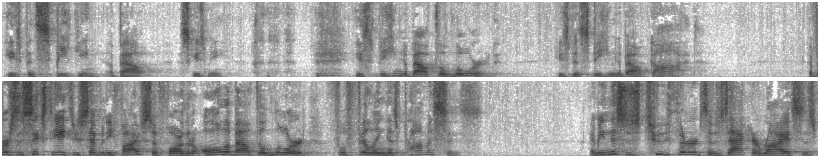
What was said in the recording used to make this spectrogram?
He's been speaking about, excuse me, he's speaking about the Lord. He's been speaking about God. And verses 68 through 75 so far, they're all about the Lord fulfilling his promises. I mean, this is two thirds of Zacharias'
